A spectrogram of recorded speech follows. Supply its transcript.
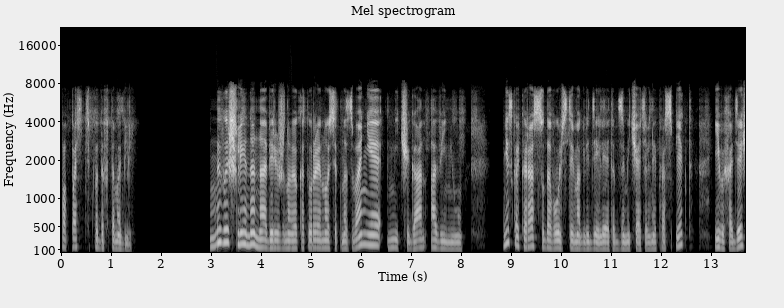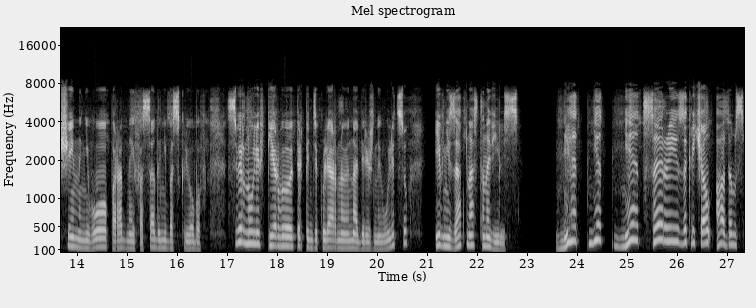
попасть под автомобиль. Мы вышли на набережную, которая носит название Мичиган-авеню Несколько раз с удовольствием оглядели этот замечательный проспект и выходящие на него парадные фасады небоскребов, свернули в первую перпендикулярную набережную улицу и внезапно остановились. "Нет, нет, нет, сэры", закричал Адамс,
